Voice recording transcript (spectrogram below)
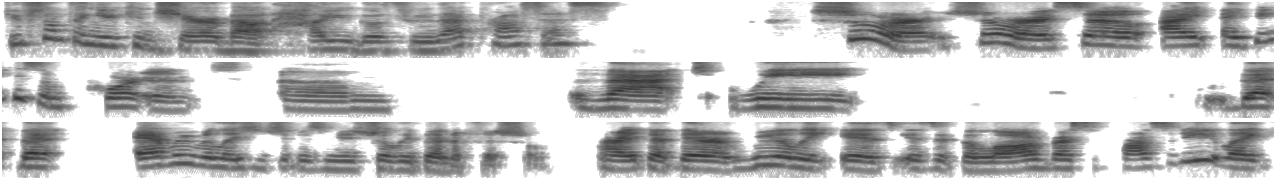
do you have something you can share about how you go through that process? Sure, sure. So, I, I think it's important um, that we that that every relationship is mutually beneficial, right? That there really is. Is it the law of reciprocity? Like,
